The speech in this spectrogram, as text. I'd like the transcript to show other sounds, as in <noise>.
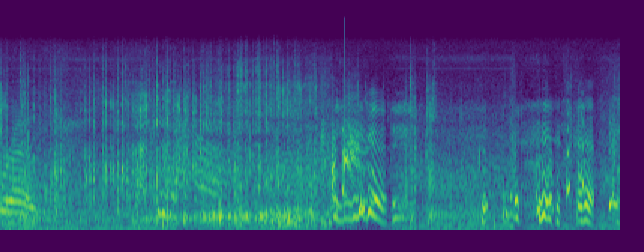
Gross. <laughs>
